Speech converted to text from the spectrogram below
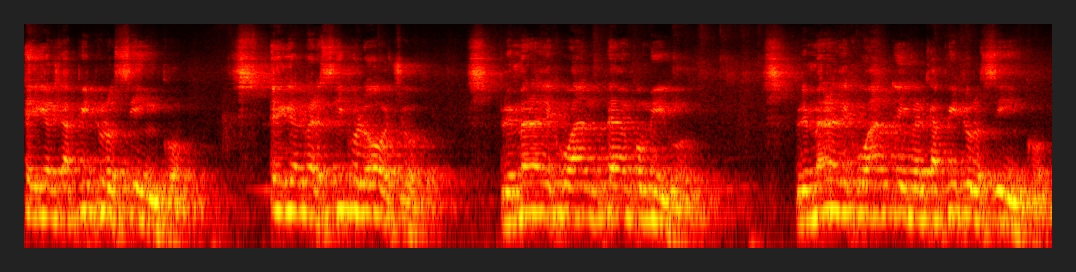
en el capítulo 5, en el versículo 8, Primera de Juan, vean conmigo, Primera de Juan en el capítulo 5.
